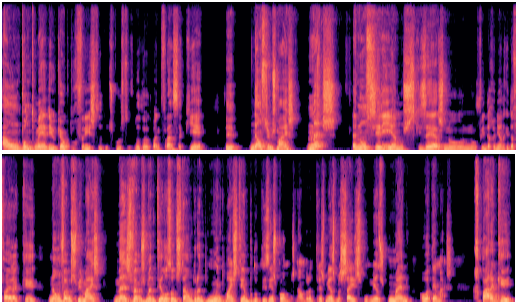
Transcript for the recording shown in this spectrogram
Há um ponto médio, que é o que tu referiste do discurso do governador do Banco de França, que é eh, não subimos mais, mas anunciaríamos, se quiseres, no, no fim da reunião da quinta-feira, que não vamos subir mais, mas vamos mantê-las onde estão durante muito mais tempo do que dizem as pombas. Não durante três meses, mas seis meses, um ano ou até mais. Repara que,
